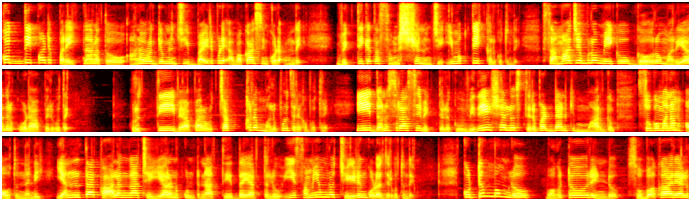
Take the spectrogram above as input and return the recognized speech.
కొద్దిపాటి ప్రయత్నాలతో అనారోగ్యం నుంచి బయటపడే అవకాశం కూడా ఉంది. వ్యక్తిగత సమస్య నుంచి విముక్తి కలుగుతుంది. సమాజంలో మీకు గౌరవ మర్యాదలు కూడా పెరుగుతాయి. వృత్తి వ్యాపారాలు చక్కటి మలుపులు తిరగబోతున్నాయి. ఈ ధనుసు రాశి వ్యక్తులకు విదేశాల్లో స్థిరపడడానికి మార్గం సుగమనం అవుతుందండి. ఎంత కాలంగా చేయాలనుకుంటున్న తీర్థయాత్రలు ఈ సమయంలో చేయడం కూడా జరుగుతుంది. కుటుంబంలో ఒకటో రెండు శుభకార్యాలు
